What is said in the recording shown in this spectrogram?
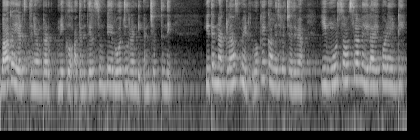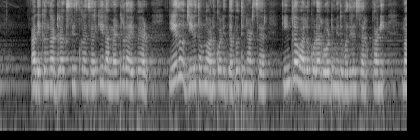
బాగా ఏడుస్తూనే ఉంటాడు. మీకు అతను తెలుసుంటే రోజు రండి అని చెప్తుంది. ఇతను నా క్లాస్మేట్ ఒకే కాలేజీలో చదివాం. ఈ మూడు సంవత్సరాలు ఇలా అయిపోయాడేంటి అధికంగా డ్రగ్స్ తీసుకునేసరికి ఇలా మెంటల్గా అయిపోయాడు. ఏదో జీవితంలో అనుకొని దెబ్బతిన్నాడు సార్ ఇంట్లో వాళ్ళు కూడా రోడ్డు మీద వదిలేశారు. కానీ మా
